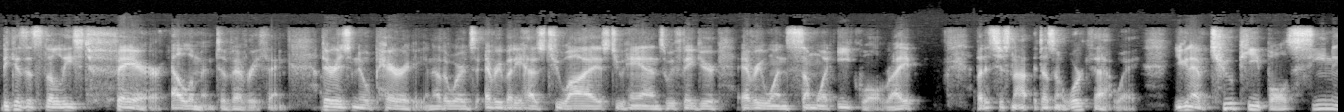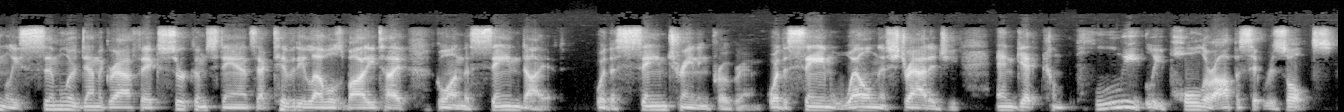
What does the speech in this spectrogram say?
because it's the least fair element of everything. There is no parity. In other words, everybody has two eyes, two hands. We figure everyone's somewhat equal, right? But it's just not, it doesn't work that way. You can have two people, seemingly similar demographics, circumstance, activity levels, body type, go on the same diet or the same training program or the same wellness strategy and get completely polar opposite results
